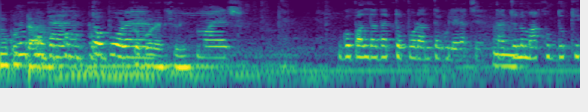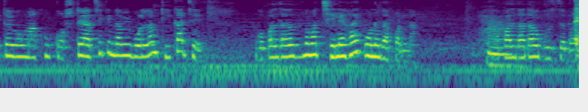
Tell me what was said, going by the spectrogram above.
মুকুটটা টোপর টোপর অ্যাকচুয়ালি মায়ের গোপাল দাদার টোপর আনতে ভুলে গেছে। তার জন্য মা খুব দুঃখিত এবং মা খুব কষ্টে আছে কিন্তু আমি বললাম ঠিক আছে। গোপাল দাদা তো তোমার ছেলে হয় কোনো ব্যাপার না। গোপাল দাদাও বুঝতে পারে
